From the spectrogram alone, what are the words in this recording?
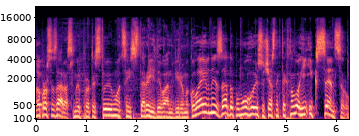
Ну а просто зараз ми протестуємо цей старий диван Віри Миколаївни за допомогою сучасних технологій X-сенсору.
